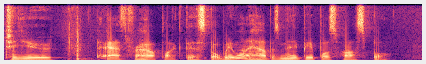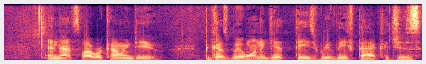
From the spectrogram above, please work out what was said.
to you, to ask for help like this, but we want to help as many people as possible. And that's why we're coming to you, because we want to get these relief packages,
